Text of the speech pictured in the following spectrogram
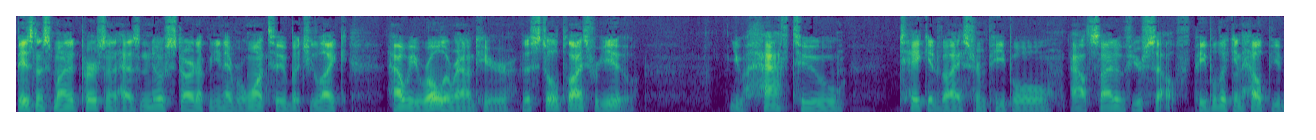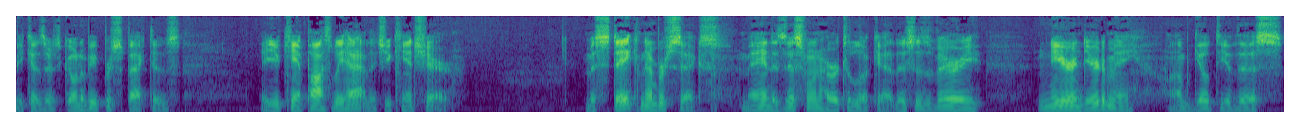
business minded person that has no startup and you never want to, but you like how we roll around here, this still applies for you. You have to take advice from people outside of yourself, people that can help you because there's going to be perspectives that you can't possibly have, that you can't share. Mistake number six. Man, does this one hurt to look at. This is very near and dear to me. I'm guilty of this.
